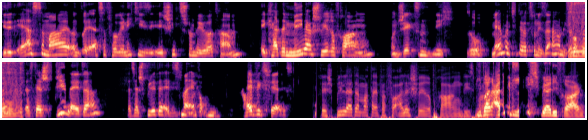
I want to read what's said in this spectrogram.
die das erste Mal, unsere erste Folge nicht die Geschichtsstunde gehört haben, ich hatte mega schwere Fragen und Jackson nicht. So, mehr möchte ich dazu nicht sagen und ich hoffe, dass der Spielleiter, dass der Spielleiter diesmal einfach halbwegs fair ist. Der Spielleiter macht einfach für alle schwere Fragen diesmal. Die waren alle gleich schwer, die Fragen.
